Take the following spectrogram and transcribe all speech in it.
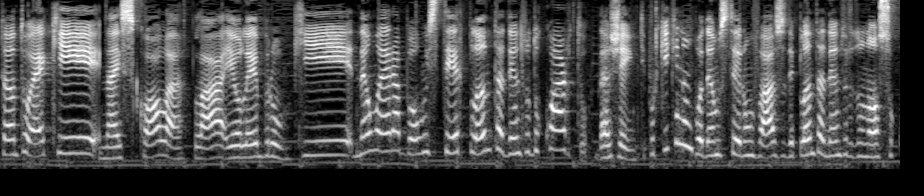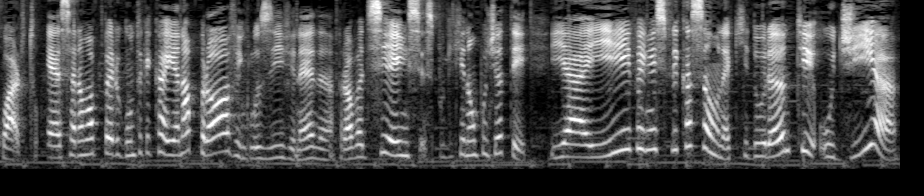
Tanto é que na escola lá eu lembro que não era bom ter planta dentro do quarto da gente. Por que, que não podemos ter um vaso de planta dentro do nosso quarto? Essa era uma pergunta que caía na prova, inclusive, né? Na prova de ciências. Por que, que não podia ter? E aí vem a explicação, né? Que durante o dia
